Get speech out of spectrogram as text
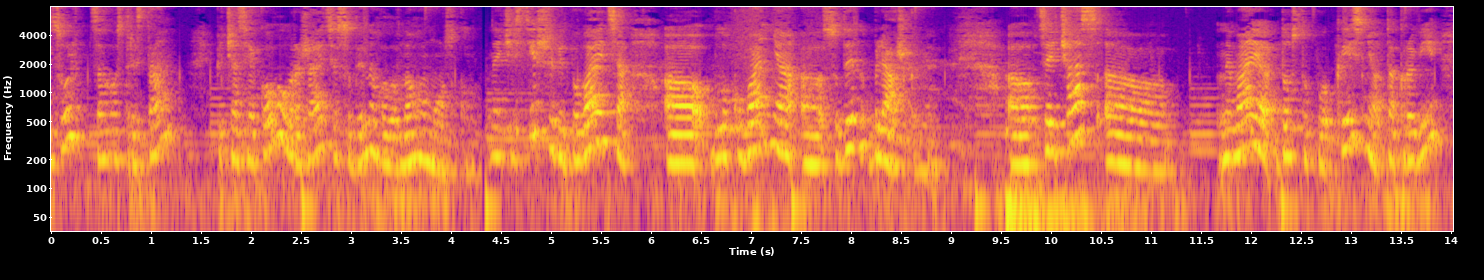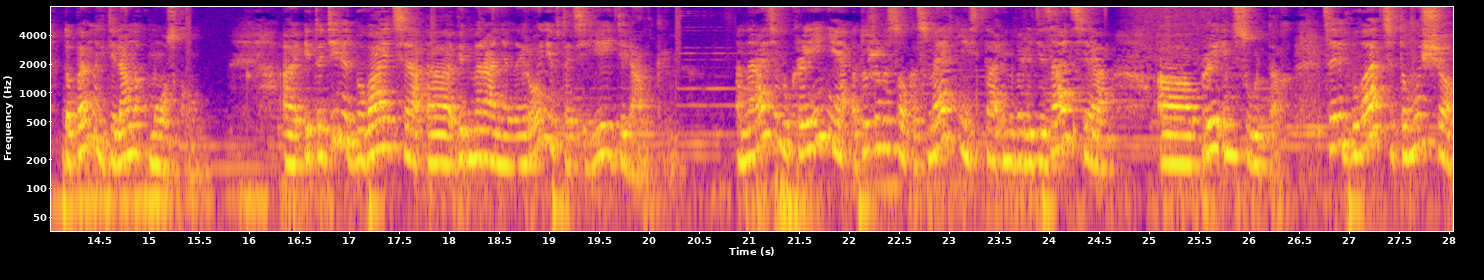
Інсульт це гострий стан, під час якого вражається судина головного мозку. Найчастіше відбувається е, блокування е, судин бляшками. Е, В цей час немає доступу кисню та крові до певних ділянок мозку. І тоді відбувається відмирання нейронів та цієї ділянки. А наразі в Україні дуже висока смертність та інвалідізація е, при інсультах. Це відбувається тому, що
